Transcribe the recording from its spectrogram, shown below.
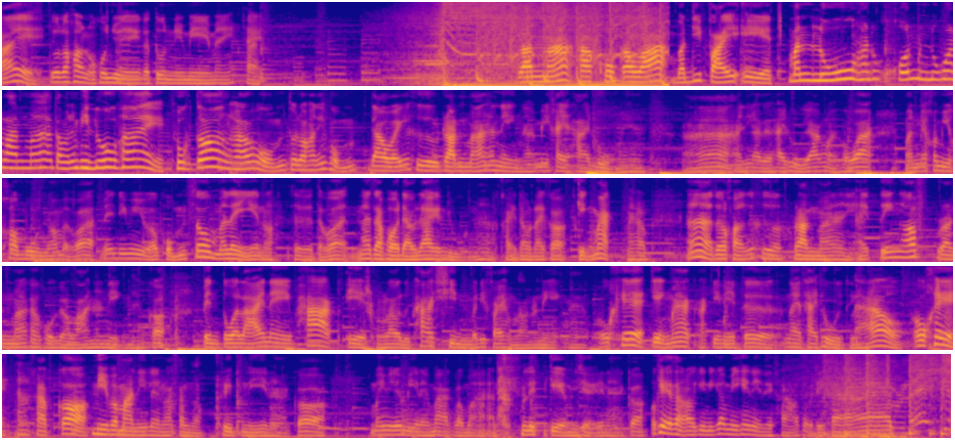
ตัวละครของคุณอยู่ในการ์ตูนอนิเมะไหมใช่รันมะคาโคกาวะบัดดี้ไฟเอทมันรู้ฮะทุกคนมันรู้ว่ารันมะแต่มันไม่มีรูปให้ ถูกต้องครับผมตัวละครที่ผมเดาไว้ก็คือรันมะนั่นเองนะมีใครทายถูกไหมฮะ อ่าอันนี้อาจจะทายถูกยากหน่อยเพราะว่ามันไม่ค่อยมีข้อมูลเนาะแบบว่าไม่ได้มีแบบว่าผมส้มอะไรอย่างเงี้ยเนาะเออแต่ว่าน่าจะพอเดาได้กันอยู่นะฮะใครเดาได้ก็เก่งมากนะครับอ่าตัวละครก็คือรันมานั่นเอง I think of รันมาคาโคกาวะนั่นเองนะก็เป็นตัวร้ายในภาคเอชของเราหรือภาคชินบัตติไฟของเรานั่นเองนะโอเค เก่งมากอากิเนเตอร์นายทายถูกอีกแล้ว โอเคนะครับ ก็มีประมาณนี้เลยนะสำหรับคลิปนี้นะก็ ไม่ได้มีอะไรมากเรามาเล่นเกมเฉยๆนะก็โอเคสำหรับคลิปนี้ก็มีแค่นี้เลยครับสวัสดีครับ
